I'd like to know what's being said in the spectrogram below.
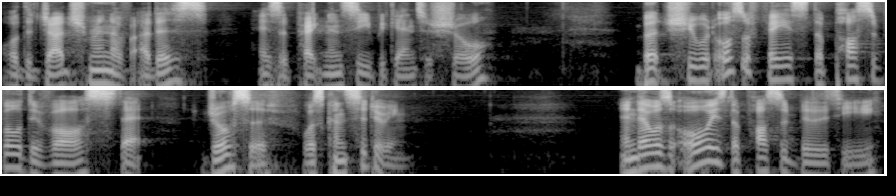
or the judgment of others as the pregnancy began to show, but she would also face the possible divorce that Joseph was considering. And there was always the possibility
